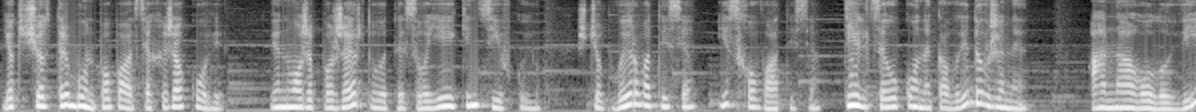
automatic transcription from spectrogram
якщо стрибун попався хижакові, він може пожертвувати своєю кінцівкою, щоб вирватися і сховатися. Тільце у коника видовжене, а на голові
